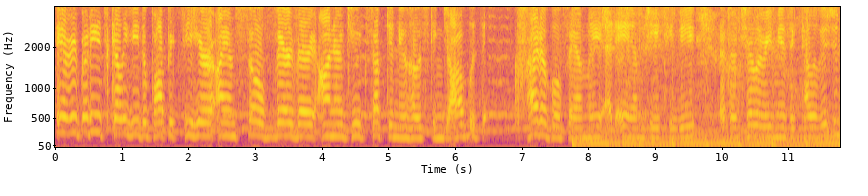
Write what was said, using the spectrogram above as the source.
Hey everybody, it's Kelly V, the Pop Pixie here. I am so very, very honored to accept a new hosting job with the incredible family at AMG TV. That's Artillery Music Television.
